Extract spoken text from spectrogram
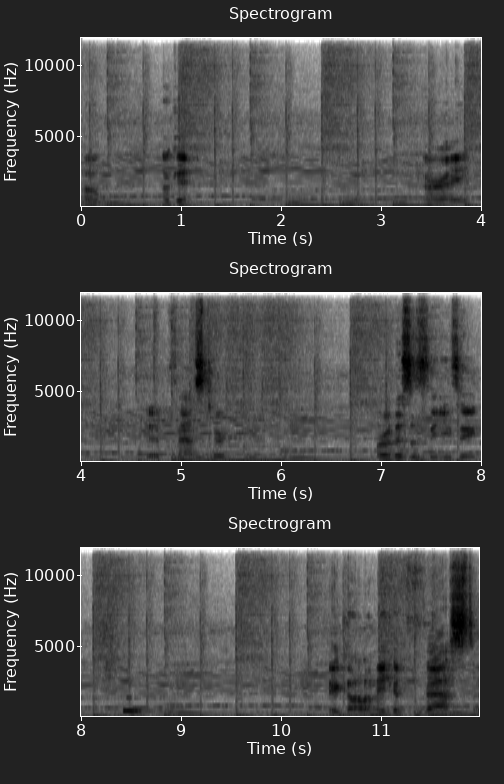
Oh. Okay. Alright. Bit faster. Bro, this is the easy. They gotta make it faster.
